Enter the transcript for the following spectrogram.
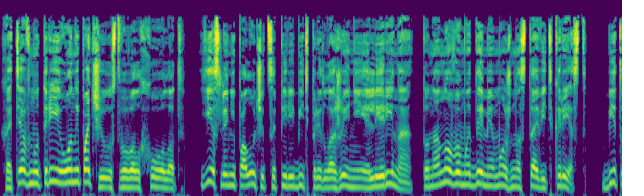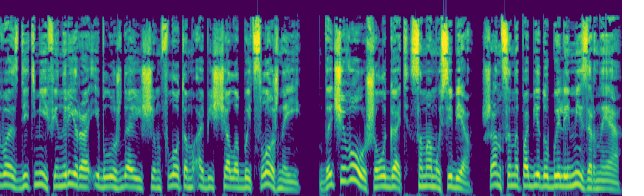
хотя внутри он и почувствовал холод. Если не получится перебить предложение Лерина, то на новом Эдеме можно ставить крест. Битва с детьми Фенрира и блуждающим флотом обещала быть сложной. Да чего уж лгать самому себе. Шансы на победу были мизерные,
